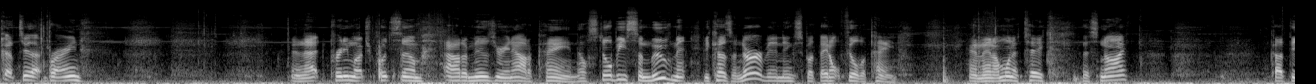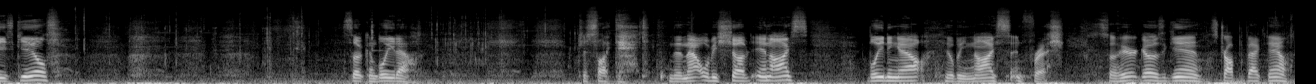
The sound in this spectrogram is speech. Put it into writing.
cut through that brain, and that pretty much puts them out of misery and out of pain. There'll still be some movement because of nerve endings, but they don't feel the pain. And then I'm gonna take this knife, cut these gills so it can bleed out. Just like that. And then that will be shoved in ice, bleeding out. It'll be nice and fresh. So here it goes again. Let's drop it back down.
